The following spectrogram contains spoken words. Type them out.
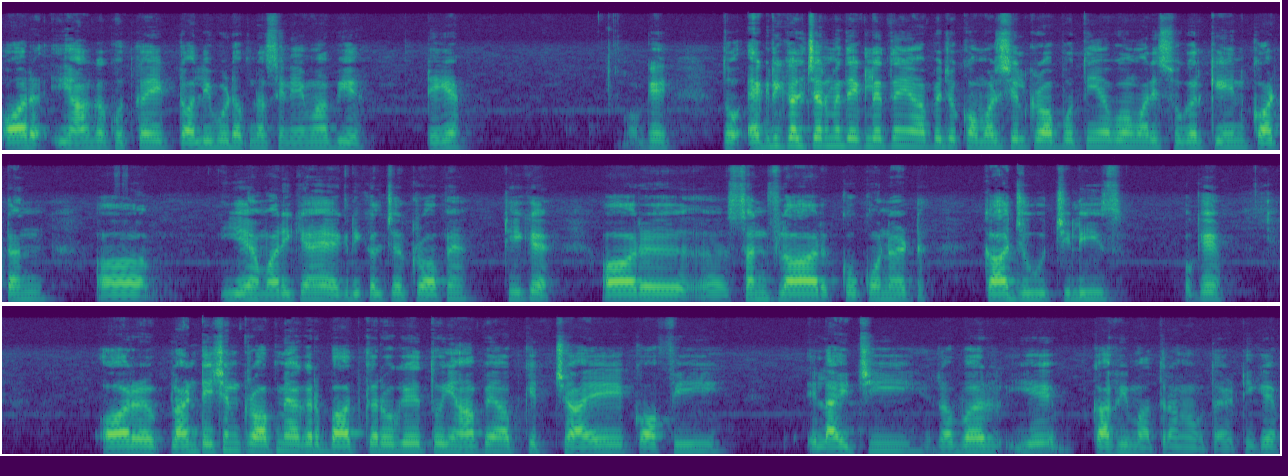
और यहाँ का खुद का एक टॉलीवुड अपना सिनेमा भी है, ठीक है? ओके तो एग्रीकल्चर में देख लेते हैं, यहाँ पे जो कॉमर्शियल क्रॉप होती हैं, वो हमारी शुगर केन, कॉटन ये हमारी क्या है, एग्रीकल्चर क्रॉप है, ठीक है? और सनफ्लावर, कोकोनट, काजू, चिलीज़, ओके? और प्लांटेशन क्रॉप में अगर बात करोगे तो यहाँ पे आपके चाय कॉफ़ी इलायची रबर ये काफ़ी मात्रा में होता है, ठीक है?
